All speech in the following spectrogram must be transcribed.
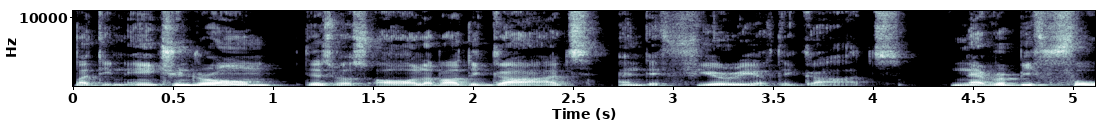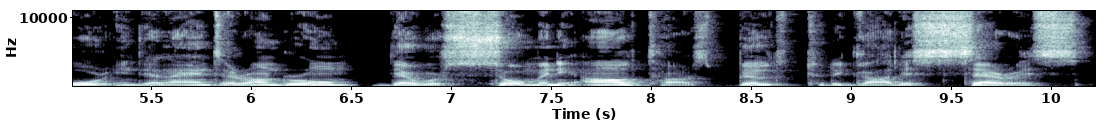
But in ancient Rome, this was all about the gods and the fury of the gods. Never before in the lands around Rome there were so many altars built to the goddess Ceres,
